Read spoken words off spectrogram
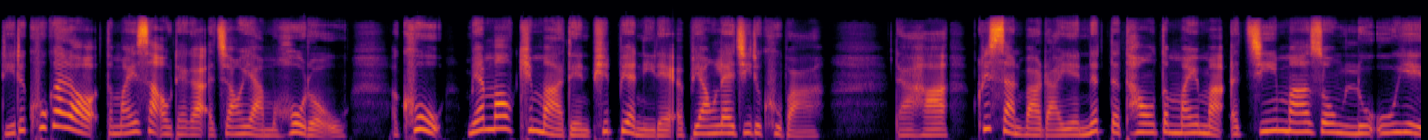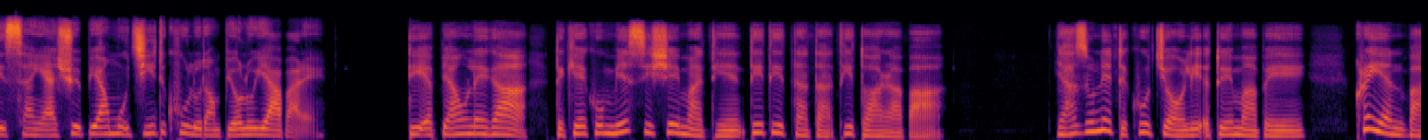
ဒီတစ်ခုကတော့သမိုင်းစာအုပ်ထက်ကအကြောင်းအရာမဟုတ်တော့ဘူးအခုမျက်မှောက်ခင်မာတင်ဖြစ်ပျက်နေတဲ့အပြောင်းလဲကြီးတစ်ခုပါဒါဟာခရစ်စတန်ဘာသာရဲ့နှစ်တစ်ထောင်သမိုင်းမှာအကြီးမားဆုံးလူဦးရေဆိုင်ရာရွှေ့ပြောင်းမှုကြီးတစ်ခုလို့တောင်ပြောလို့ရပါတယ်ဒီအပြောင်းလဲကတကယ်ကိုမျက်စိရှိမှတင်တိတိတတ်တတ်ထိသွားတာပါရာစုနှစ်တစ်ခုကျော်လေးအတွင်းမှာပဲခရိယန်ဘာ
